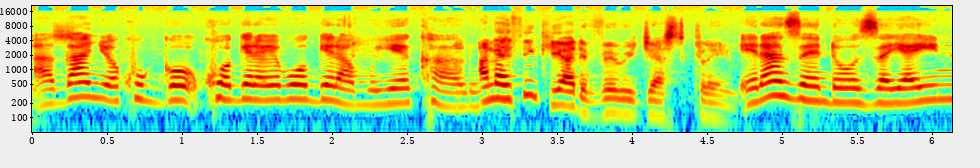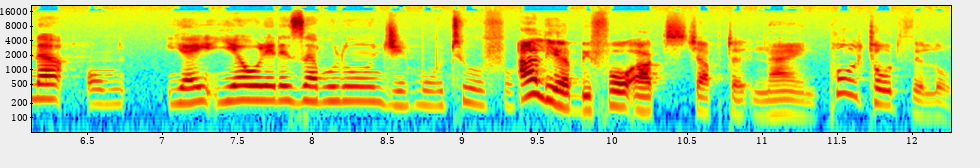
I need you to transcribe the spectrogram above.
agaanye okugo- bye boogera mu yeekaalu. And I think he had a very just claim. era nze ndowooza yalina yayi- yeewolereza bulungi mu butuufu Earlier, before Acts chapter 9, Paul taught the law.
